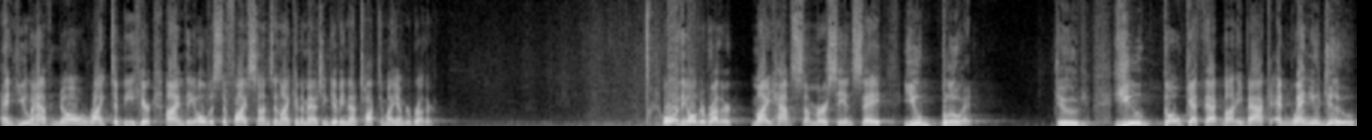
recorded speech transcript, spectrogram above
and you have no right to be here. I'm the oldest of five sons, and I can imagine giving that talk to my younger brother. Or the older brother might have some mercy and say, You blew it dude. You go get that money back, and when you do,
